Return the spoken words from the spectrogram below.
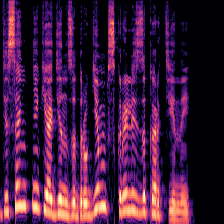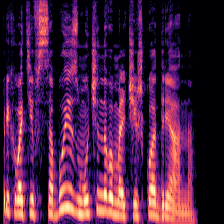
десантники один за другим скрылись за картиной, прихватив с собой измученного мальчишку Адриана.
